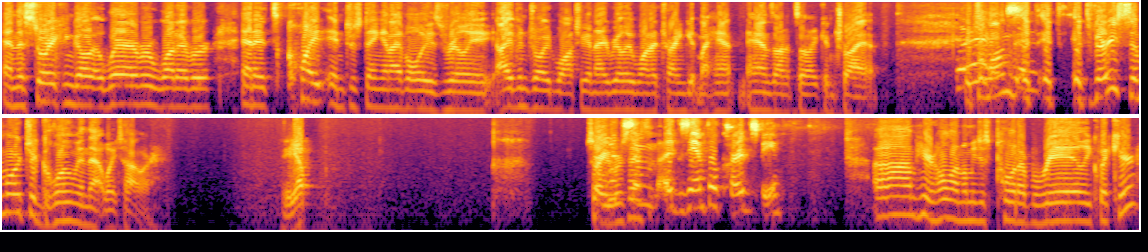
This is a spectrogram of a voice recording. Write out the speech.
and the story can go wherever, whatever, and it's quite interesting. And I've always really, I've enjoyed watching, it, and I really want to try and get my hand, hands on it so I can try it. What it's along, it's, it's it's very similar to Gloom in that way, Tyler. Yep. Sorry, what would some example cards be? Um, here, hold on. Let me just pull it up really quick here.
